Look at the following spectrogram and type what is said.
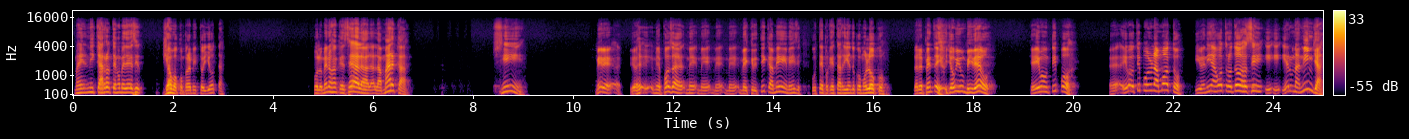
Ni carro tengo, me debe decir, yo voy a comprar mi Toyota. Por lo menos aunque sea la, la marca. Sí. Mire, mi esposa me, critica a mí y me dice, usted por qué está riendo como loco. De repente yo, vi un video que iba un tipo, eh, iba un tipo en una moto y venían otros dos así y, era una ninja.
